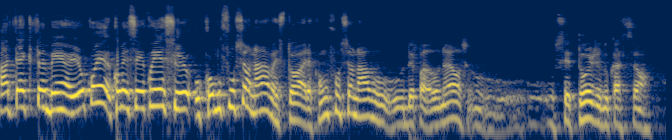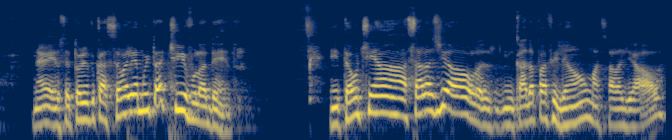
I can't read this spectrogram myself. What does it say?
até que também aí eu comecei a conhecer o, como funcionava a história, como funcionava o, o, né, o, o setor de educação. Né? E o setor de educação ele é muito ativo lá dentro. Então tinha salas de aula, em cada pavilhão uma sala de aula,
